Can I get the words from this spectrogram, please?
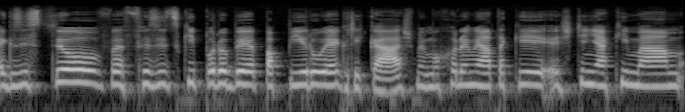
existují ve fyzické podobě papíru, jak říkáš. Mimochodem já taky ještě nějaký mám, uh,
